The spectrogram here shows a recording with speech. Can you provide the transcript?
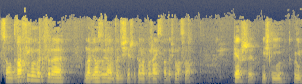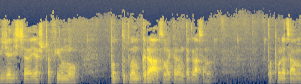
są dwa filmy, które nawiązują do dzisiejszego nabożeństwa dość mocno. Pierwszy, jeśli nie widzieliście jeszcze filmu pod tytułem Gra z Michaelem Douglasem, to polecam.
